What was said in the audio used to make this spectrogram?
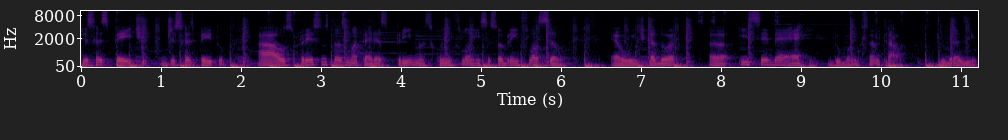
diz respeito, diz respeito aos preços das matérias-primas com influência sobre a inflação. É o indicador uh, ICBR do Banco Central do Brasil.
